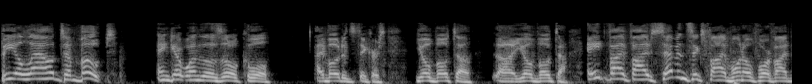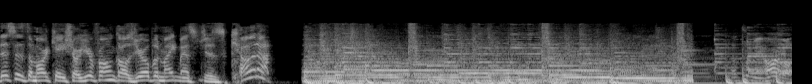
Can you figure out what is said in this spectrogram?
be allowed to vote and get one of those little cool I voted stickers. Yo vota, uh, yo vota. 855 765 1045. This is the Kaye Show. Your phone calls, your open mic messages coming up. That's.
